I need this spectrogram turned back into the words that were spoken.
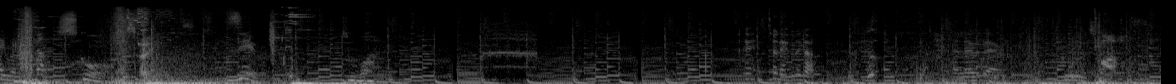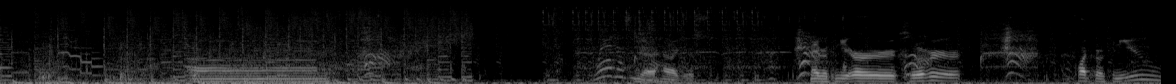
I will not Score Sorry. zero to one. Okay, it's okay. We got. Hello there. Um. Where does Yeah, I like this. Neighbor, can you, or whoever, Quadcore, can you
